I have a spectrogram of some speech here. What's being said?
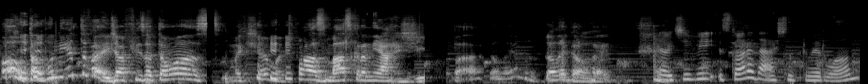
Oh, tá bonito, velho. Já fiz até umas. Como é que chama? tipo umas máscaras em argila. Pá, eu lembro. Tá legal, velho. Eu tive História da Arte no primeiro ano,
